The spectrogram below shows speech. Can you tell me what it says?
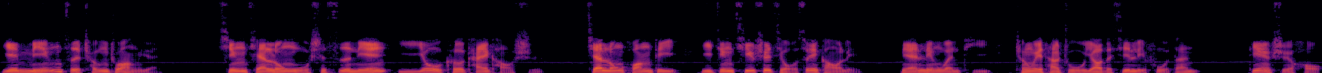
因名字成状元。清乾隆五十四年乙酉科开考时，乾隆皇帝已经七十九岁高龄，年龄问题成为他主要的心理负担。殿试后，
